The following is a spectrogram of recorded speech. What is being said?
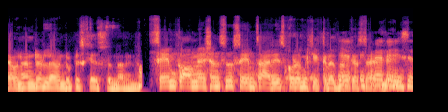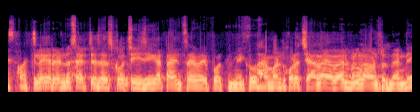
లెవెన్ హండ్రెడ్ లెవెన్ రూపీస్కి ఇస్తున్నారండి. సేమ్ కాంబినేషన్స్ సేమ్ సారీస్ కూడా మీకు ఇక్కడ దొరికేస్తాయండి. తీసేసుకోవచ్చు. ఇలాగే రెండు సెట్ చేసేసుకోవచ్చు ఈజీగా టైం సేవ్ అయిపోతుంది మీకు. అమౌంట్ కూడా చాలా అవైలబుల్గా ఉంటుందండి.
